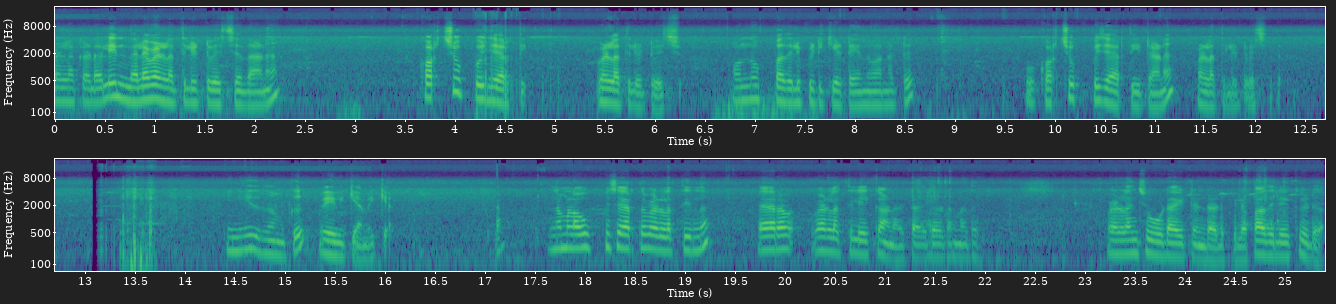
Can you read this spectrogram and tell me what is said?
വെള്ളക്കടല ഇന്നലെ വെള്ളത്തിലിട്ട് വെച്ചതാണ്. കുറച്ച് ഉപ്പും ചേർത്തി വെള്ളത്തിലിട്ട് വെച്ചു. ഒന്ന് ഉപ്പ് അതിൽ പിടിക്കട്ടെ എന്ന് പറഞ്ഞിട്ട് കുറച്ച് ഉപ്പ് ചേർത്തിയിട്ടാണ് വെള്ളത്തിലിട്ട് വെച്ചത്. ഇനി ഇത് നമുക്ക് വേവിക്കാൻ വെക്കാം. നമ്മൾ ആ ഉപ്പ് ചേർത്ത വെള്ളത്തിൽ നിന്ന് വേറെ വെള്ളത്തിലേക്കാണ് കേട്ടോ ഇത് ഇടുന്നത് വെള്ളം ചൂടായിട്ടുണ്ട് അടുപ്പിൽ. അപ്പോൾ അതിലേക്ക് ഇടുക.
